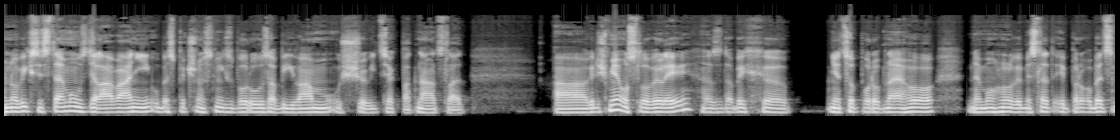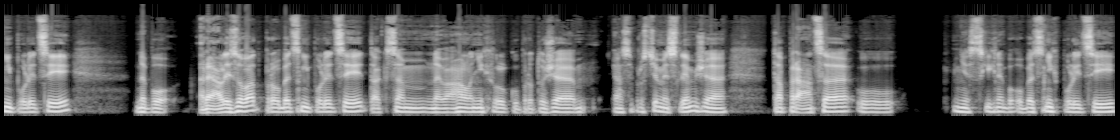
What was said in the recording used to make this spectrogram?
nových systémů vzdělávání u bezpečnostních sborů zabývám už víc jak 15 let. A když mě oslovili, zda bych něco podobného nemohl vymyslet i pro obecní policii, nebo realizovat pro obecní policii, tak jsem neváhal ani chvilku, protože já si prostě myslím, že ta práce u městských nebo obecních policií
